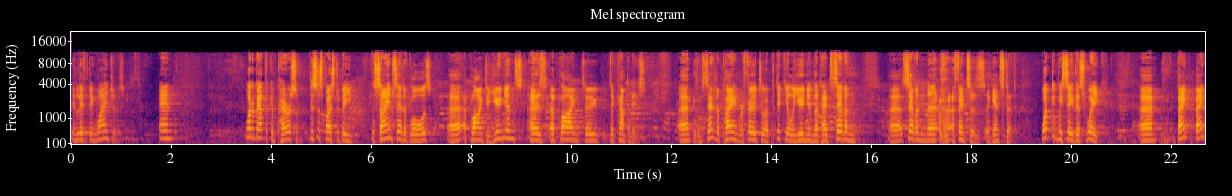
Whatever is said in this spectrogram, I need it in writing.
in lifting wages. And what about the comparison? This is supposed to be the same set of laws uh, applying to unions as applying to, to companies. Um, Senator Payne referred to a particular union that had seven, uh, seven uh, offences against it. What did we see this week? Um, bank, bank,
